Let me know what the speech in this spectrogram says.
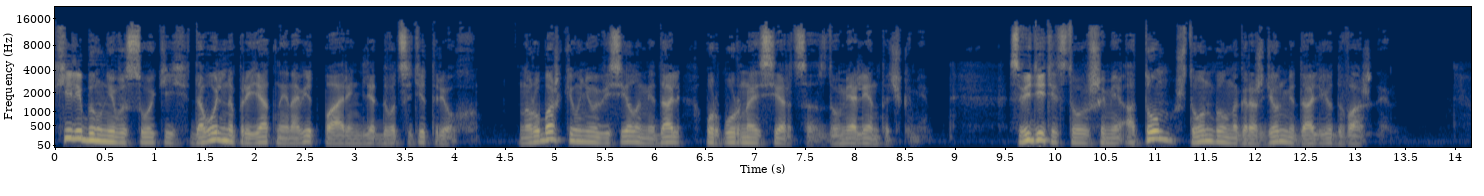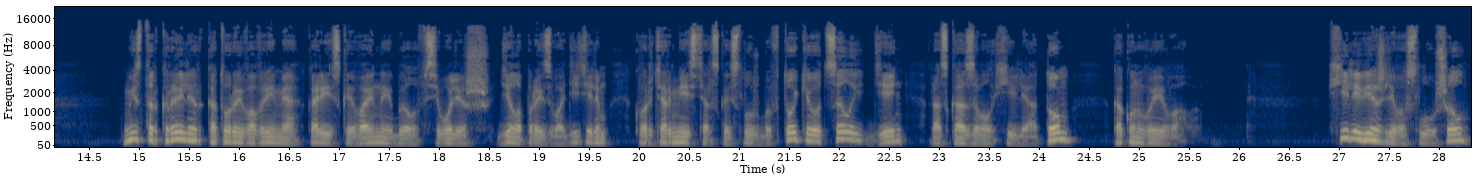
Хилли был невысокий, довольно приятный на вид парень, лет двадцати трех. На рубашке у него висела медаль «Пурпурное сердце» с двумя ленточками, свидетельствовавшими о том, что он был награжден медалью дважды. Мистер Крейлер, который во время Корейской войны был всего лишь делопроизводителем квартирмейстерской службы в Токио, целый день рассказывал Хилли о том, как он воевал. Хилли вежливо слушал,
